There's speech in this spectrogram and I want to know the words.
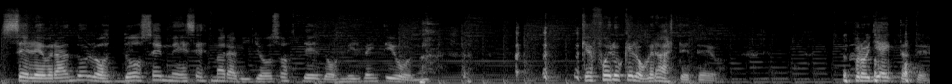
celebrando los 12 meses maravillosos de 2021, ¿qué fue lo que lograste, Teo? Proyéctate.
